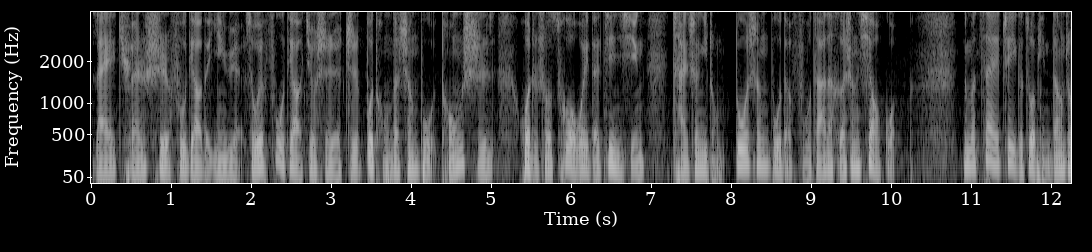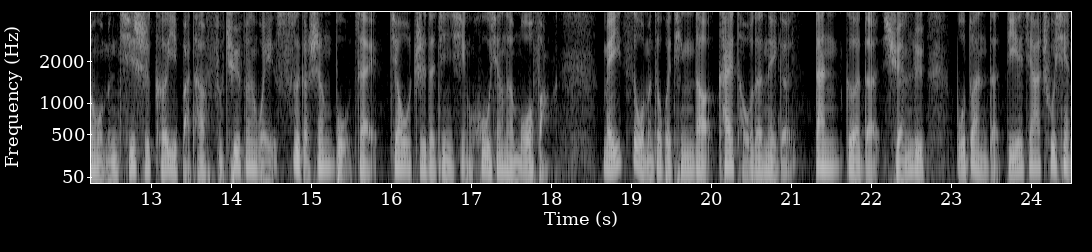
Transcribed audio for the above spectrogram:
来诠释复调的音乐。所谓复调，就是指不同的声部同时或者说错位的进行，产生一种多声部的复杂的和声效果。那么在这个作品当中，我们其实可以把它区分为四个声部在交织的进行，互相的模仿。每一次我们都会听到开头的那个单个的旋律不断的叠加出现，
